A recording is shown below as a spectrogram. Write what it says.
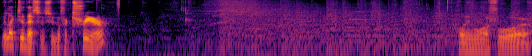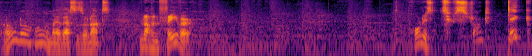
We like to do that, so we go for Trier. Holy war for oh no, hold on, my vassals are not not in favor. The pawn is too strong to take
